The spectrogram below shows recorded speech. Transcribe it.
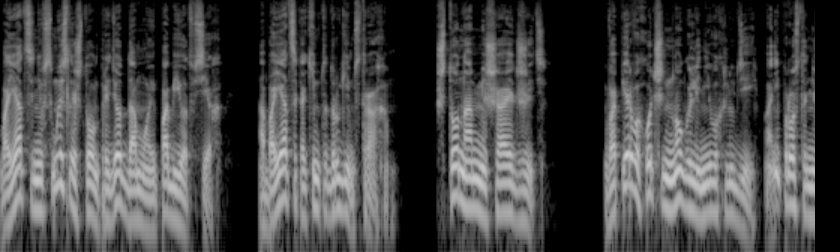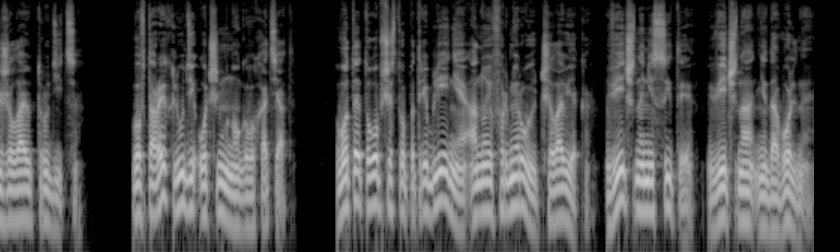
Бояться не в смысле, что он придет домой и побьет всех, а бояться каким-то другим страхом. Что нам мешает жить? Во-первых, очень много ленивых людей. Они просто не желают трудиться. Во-вторых, люди очень многого хотят. Вот это общество потребления, оно и формирует человека. Вечно несытые, вечно недовольные.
